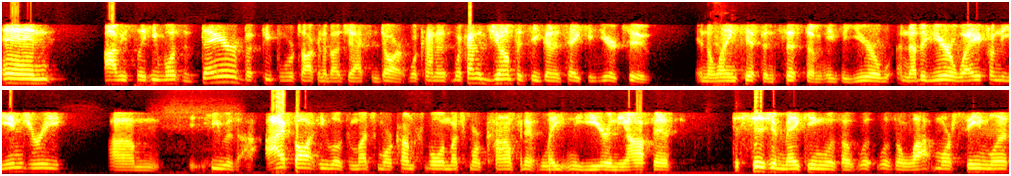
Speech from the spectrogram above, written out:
And obviously he wasn't there, but people were talking about Jackson Dart. What kind of what kind of jump is he going to take in year two in the Lane Kiffin system? He's a year another year away from the injury. Um, he was. I thought he looked much more comfortable and much more confident late in the year in the offense. Decision making was a was a lot more seamless.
